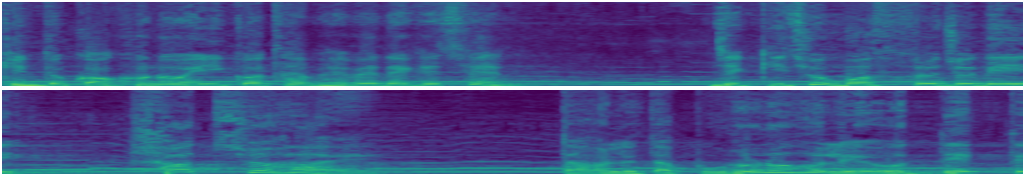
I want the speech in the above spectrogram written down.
কিন্তু কখনো এই কথা ভেবে দেখেছেন? যে কিছু বস্ত্র যদি স্বচ্ছ হয় তাহলে তা পুরনো হলেও দেখতে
